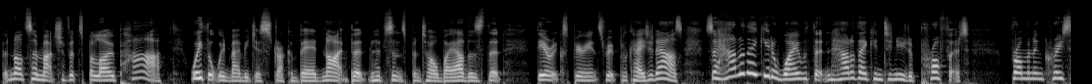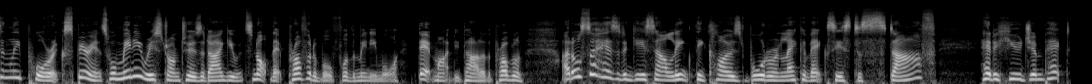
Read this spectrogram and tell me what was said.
but not so much if it's below par. We thought we'd maybe just struck a bad night, but have since been told by others that their experience replicated ours. So, how do they get away with it, and how do they continue to profit? From an increasingly poor experience. Well, many restaurateurs would argue it's not that profitable for them anymore. That might be part of the problem. I'd also hazard a guess our lengthy closed border and lack of access to staff had a huge impact.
